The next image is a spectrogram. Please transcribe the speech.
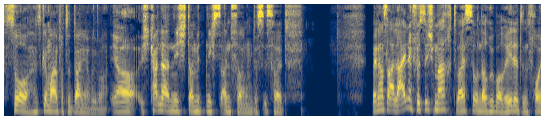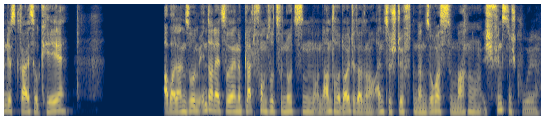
So, jetzt gehen wir einfach zu Daniel rüber. Ja, ich kann da nicht damit nichts anfangen. Das ist halt. Wenn er es alleine für sich macht, weißt du, und darüber redet, im Freundeskreis, okay. Aber dann so im Internet so eine Plattform so zu nutzen und andere Leute da dann auch anzustiften, dann sowas zu machen, ich find's nicht cool.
